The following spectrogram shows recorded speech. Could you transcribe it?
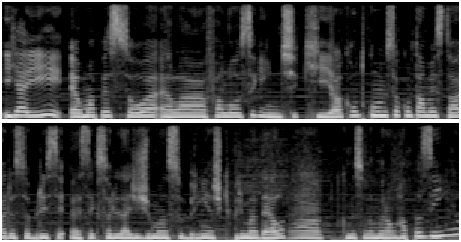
E aí, é uma pessoa, ela falou o seguinte, que ela começou a contar uma história sobre se- eh, sexualidade de uma sobrinha, acho que prima dela. Ela começou a namorar um rapazinho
